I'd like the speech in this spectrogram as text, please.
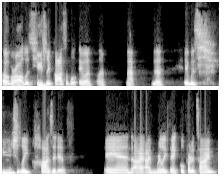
overall, it was hugely possible. It was uh, not. Uh, it was hugely positive, and I, am really thankful for the time.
